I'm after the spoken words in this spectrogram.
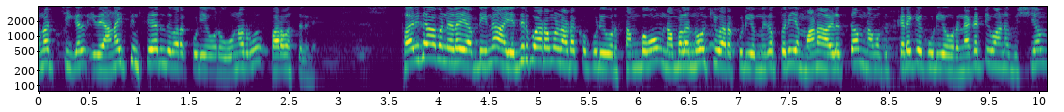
உணர்ச்சிகள் இது அனைத்தும் சேர்ந்து வரக்கூடிய ஒரு உணர்வு பரவச நிலை. பரிதாப நிலை அப்படின்னா எதிர்பாராமல் நடக்கக்கூடிய ஒரு சம்பவம் நம்மளை நோக்கி வரக்கூடிய மிகப்பெரிய மன அழுத்தம் நமக்கு கிடைக்கக்கூடிய ஒரு நெகட்டிவான விஷயம்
